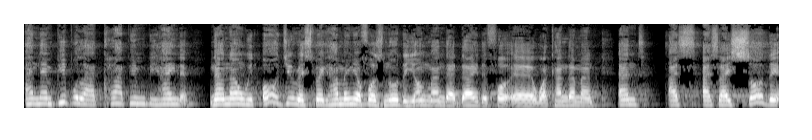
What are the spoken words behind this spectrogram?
And then people are clapping behind them. Now, now, with all due respect, how many of us know the young man that died, the uh, Wakanda man? And as, as I saw the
